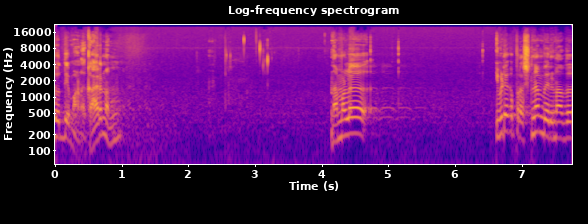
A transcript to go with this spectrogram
ചോദ്യമാണ്. കാരണം നമ്മൾ ഇവിടെയൊക്കെ പ്രശ്നം വരുന്നത്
